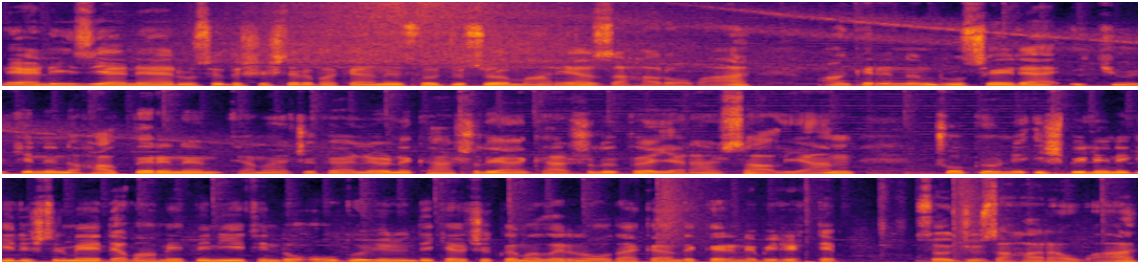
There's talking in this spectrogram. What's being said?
Değerli izleyenler, Rusya Dışişleri Bakanlığı Sözcüsü Maria Zaharova, Ankara'nın Rusya ile iki ülkenin halklarının temel çıkarlarını karşılayan karşılıklı yarar sağlayan, çok yönlü işbirliğini geliştirmeye devam etme niyetinde olduğu yönündeki açıklamalarına odaklandıklarını belirtti. Sözcü Zaharova,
